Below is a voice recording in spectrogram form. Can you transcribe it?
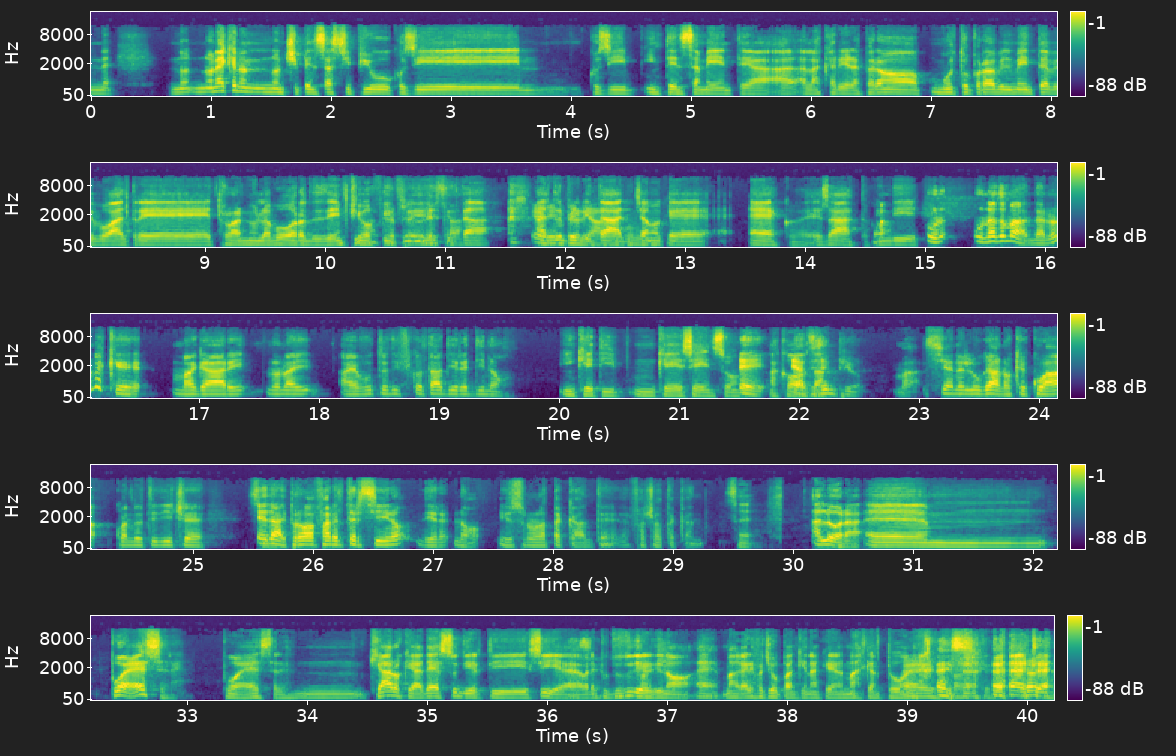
no, non è che non, non, ci pensassi più così, così intensamente a, a, alla carriera, però molto probabilmente avevo altre, trovarmi un lavoro, ad esempio, altre l'università, altre priorità, diciamo che, ecco, esatto. Quindi... Una, una domanda, non è che magari non hai, hai avuto difficoltà a dire di no? In che, ti, in che senso? E, a cosa? ad esempio, ma sia nel Lugano che qua, quando ti dice sì. e dai, prova a fare il terzino, dire no, io sono un attaccante, faccio attaccante. Sì. Allora, ehm, può essere, può essere. Mm, chiaro che adesso dirti sì, eh, eh avrei sì, potuto dire di no, eh, magari facevo panchina anche nel Malcantone. Eh, cioè,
